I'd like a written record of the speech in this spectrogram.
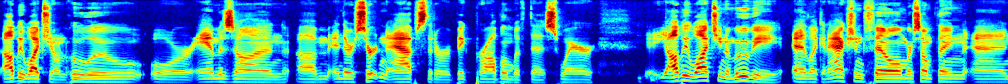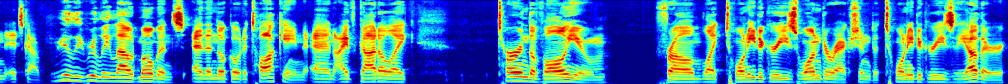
I'll be watching on Hulu or Amazon, um, and there are certain apps that are a big problem with this where. I'll be watching a movie, uh, like an action film or something, and it's got really, really loud moments, and then they'll go to talking, and I've got to like turn the volume from like 20 degrees one direction to 20 degrees the other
